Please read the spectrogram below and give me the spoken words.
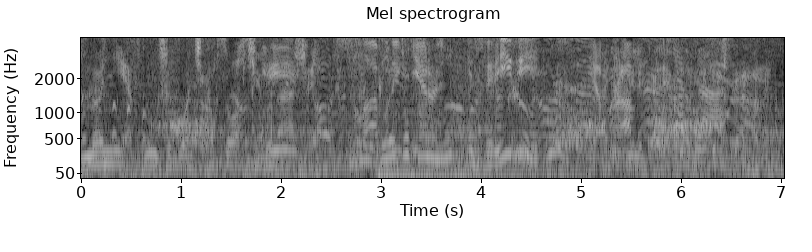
Но нет лучше гонщика псов, чем наши. Слабый Геральт из Ривии? Я прав? Великолепно выдрессированы.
